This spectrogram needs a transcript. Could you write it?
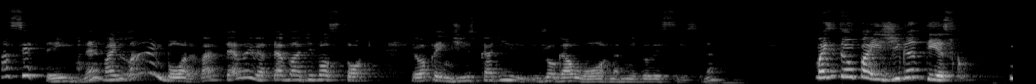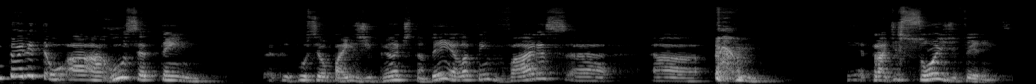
Acertei, né? Vai lá embora, vai até lá, até Vladivostok. Eu aprendi isso por causa de jogar o War na minha adolescência, né? Mas então é um país gigantesco. Então ele, a, a Rússia tem por ser um país gigante também, ela tem várias ah, ah, tradições diferentes.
